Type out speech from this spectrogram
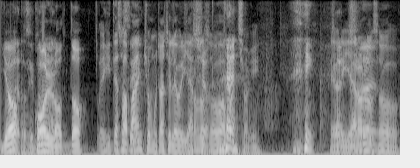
Yo con los dos. Le dijiste eso a Pancho, muchachos, y le brillaron los ojos a Pancho aquí. le brillaron los ojos.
